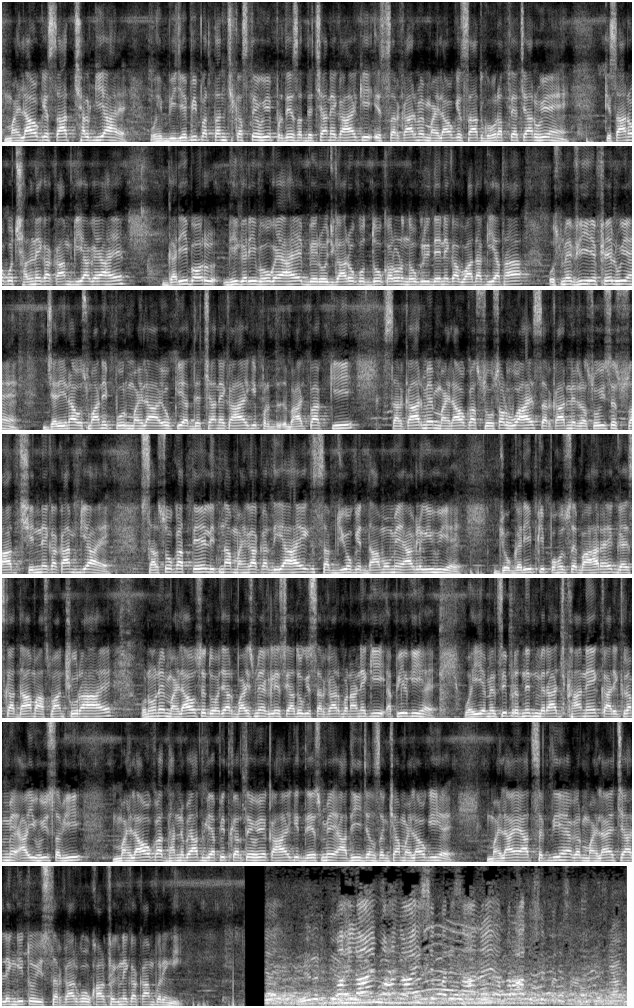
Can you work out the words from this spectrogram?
महिलाओं के साथ छल किया है। वहीं बीजेपी पर तंज कसते हुए प्रदेश अध्यक्षा ने कहा कि इस सरकार में महिलाओं के साथ घोर अत्याचार हुए हैं। किसानों को छलने का काम किया गया है। गरीब और भी गरीब हो गया है। बेरोजगारों को दो करोड़ नौकरी देने का वादा किया था। उसमें भी ये फेल हुए हैं। जरीना उस्मानी, पूर्व महिला आयोग की अध्यक्षा ने कहा है कि भाजपा की सरकार में महिलाओं का शोषण हुआ है। सरकार ने रसोई से स्वाद छीनने का काम किया है। सरसों का तेल इतना महँगा कर दिया है कि सब्जियों के दामों में आग लगी हुई है। जो गरीब की पहुँच से बाहर है, गैस का दाम आसमान छू रहा है। उन्होंने महिलाओं से 2022 में अखिलेश यादव की सरकार बनाने की अपील की है। वही एमएलसी प्रतिनिधि मिराज खान ने कार्यक्रम में आई हुई सभी महिलाओं का धन्यवाद ज्ञापित करते हुए कहा है कि देश में आधी जनसंख्या महिलाओं की है। महिलाएँ आज सकती हैं, अगर महिलाएँ चाह लेंगी तो इस सरकार को उखाड़ फेंकने का काम करेंगी। महिलाएँ महँगाई से परेशान है, अपराध से परेशान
